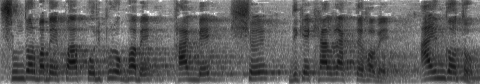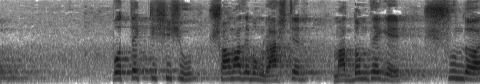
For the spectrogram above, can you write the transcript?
সুন্দরভাবে বা পরিপূরকভাবে থাকবে সেদিকে খেয়াল রাখতে হবে। আইনগত। প্রত্যেকটি শিশু সমাজ এবং রাষ্ট্রের মাধ্যম থেকে সুন্দর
